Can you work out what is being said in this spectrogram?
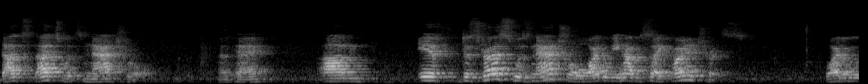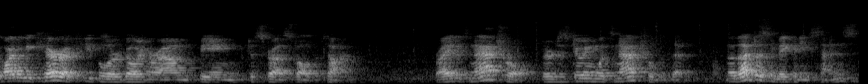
That's, that's what's natural, okay? Um, if distress was natural, why do we have psychiatrists? Why do we, why do we care if people are going around being distressed all the time? Right? It's natural. They're just doing what's natural to them. No, that doesn't make any sense.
